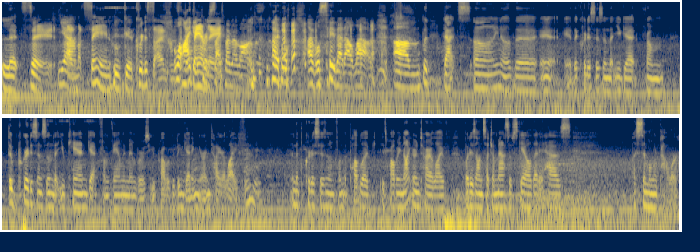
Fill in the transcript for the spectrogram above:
let's say Yeah. i'm not saying who get criticized well, I get family. criticized by my mom. I will I will say that out loud. Um, But that's uh, you know the uh, the criticism that you get from the criticism that you can get from family members you've probably been getting your entire life. And the criticism from the public is probably not your entire life, but is on such a massive scale that it has a similar power.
